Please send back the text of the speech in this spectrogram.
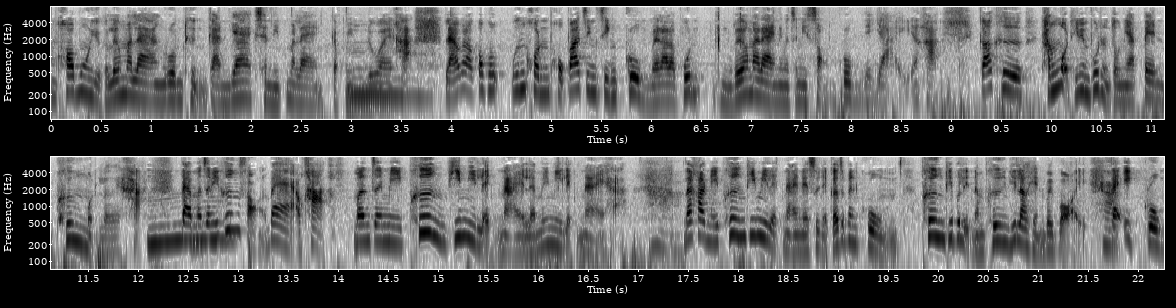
ำข้อมูลเกี่ยวกับเรื่องแมลงรวมถึงการแยกชนิดแมลงกับมิมด้วยค่ะ แล้วเราก็เพิ่งค้นพบว่าจริง ๆ กลุ่มเวลาเราพูดถึงเรื่องแมลงเนี่ยมันจะมี 2 กลุ่มใหญ่ ๆนะคะ ก็คือทั้งหมดที่มิมพูดถึงตรงเนี้ยเป็นพึ่งหมดเลยค่ะ แต่มันจะมีพึ่งสองแบบค่ะ มันจะมีพึ่งที่มีเหล็กในและไม่มีเหล็กในค่ะค่ะ และคราวนี้พึ่งที่มีเหล็กในเนี่ยส่วนใหญ่ก็จะเป็นกลุ่มพึ่งที่ผลิตน้ำพึ่งที่เราเห็นบ่อยค่ะๆแต่อีกกลุ่ม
